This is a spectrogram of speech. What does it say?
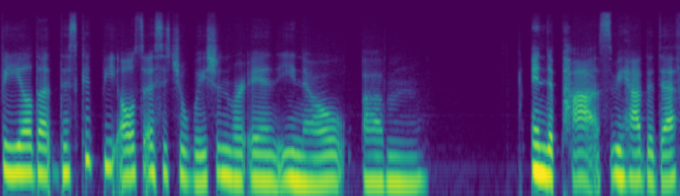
feel that this could be also a situation wherein, you know, um, in the past we have the death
